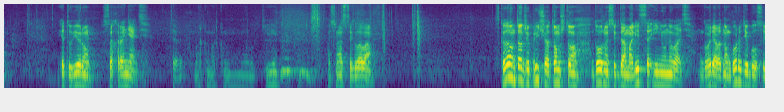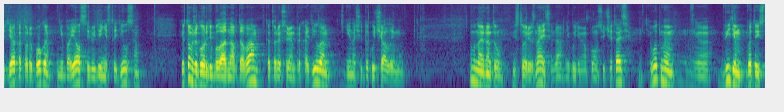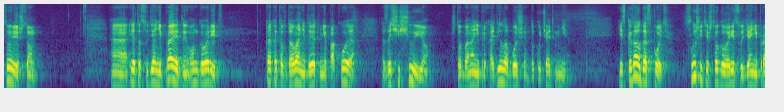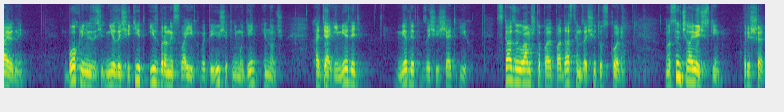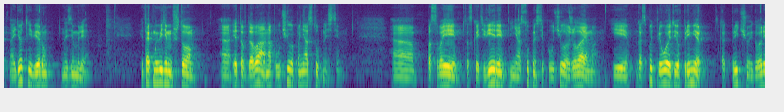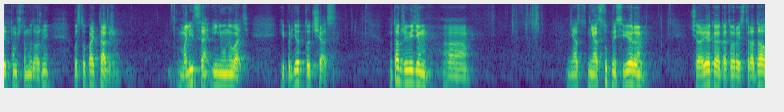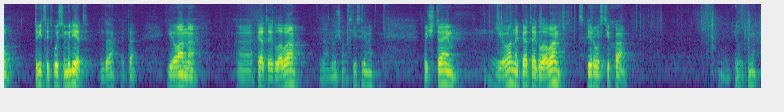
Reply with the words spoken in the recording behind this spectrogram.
эту веру сохранять. Так, Марка, Марка, Луки, 18 глава. Сказал он также притчу о том, что должен всегда молиться и не унывать. Говоря, в одном городе был судья, который Бога не боялся и людей не стыдился. И в том же городе была одна вдова, которая все время приходила и, значит, докучала ему. Ну, вы, наверное, эту историю знаете, да, не будем ее полностью читать. И вот мы э, видим в этой истории, что э, этот судья неправедный, он говорит, как эта вдова не дает мне покоя, защищу ее, чтобы она не приходила больше докучать мне. И сказал Господь, слышите, что говорит судья неправедный. Бог ли не защитит избранных своих, вопиющих к Нему день и ночь, хотя и медлить, медлит защищать их. Сказываю вам, что подаст им защиту вскоре. Но Сын Человеческий, пришед, найдет ли веру на земле? Итак, мы видим, что э, эта вдова, она получила по неотступности – Э, по своей, так сказать, вере и неотступности получила желаемое. И Господь приводит ее в пример, как притчу, и говорит о том, что мы должны поступать так же, молиться и не унывать. И придет тот час. Мы также видим э, неотступность веры человека, который страдал 38 лет. Да, это Иоанна 5 э, глава, да, ну еще у нас есть время. Почитаем Иоанна 5 глава с 1 стиха.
